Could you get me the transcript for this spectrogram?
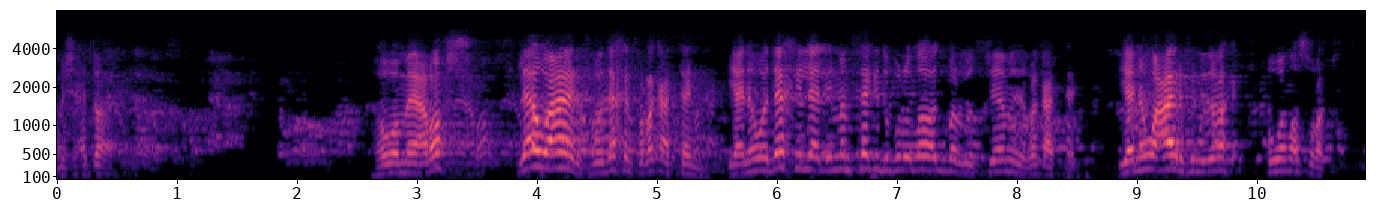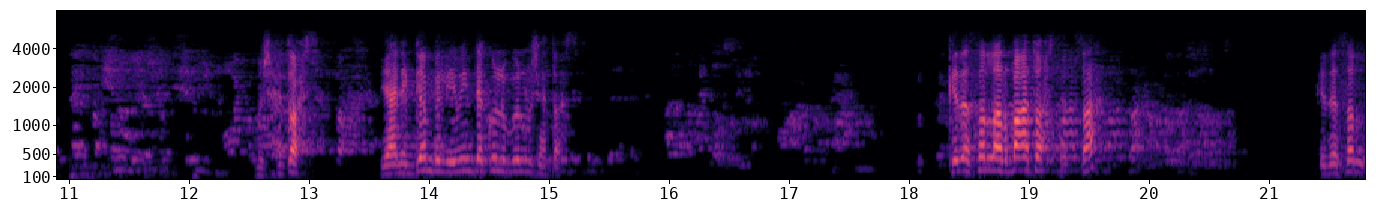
مش هت هو ما يعرفش؟ لا هو عارف هو داخل في الركعة الثانية يعني هو داخل لا الإمام ساجد ويقول الله أكبر للقيام الركعة الثانية يعني هو عارف إن دي ركعة هو ناقص ركعة. مش هتحسن يعني الجنب اليمين ده كله بيقول مش هتحسن كده صلى أربعة تحسن صح؟ كده صلى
